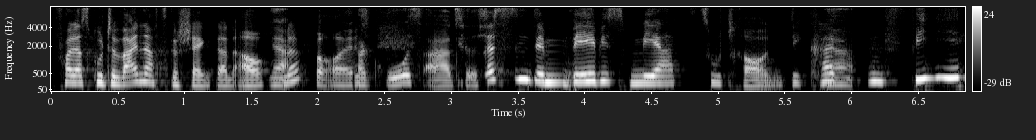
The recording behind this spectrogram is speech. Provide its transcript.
voll das gute Weihnachtsgeschenk dann auch ja, ne, für euch. War großartig. Wir müssen den Babys mehr zutrauen. Die können ja. viel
